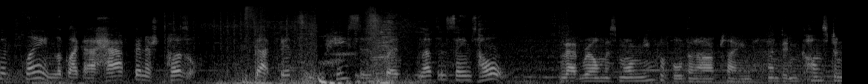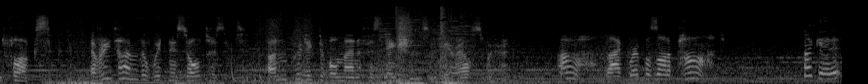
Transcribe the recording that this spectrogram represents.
The plane look like a half-finished puzzle? It's got bits and pieces, but nothing seems whole. That realm is more mutable than our plane, and in constant flux. Every time the Witness alters it, unpredictable manifestations appear elsewhere. Oh, like ripples on a pond. I get. It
